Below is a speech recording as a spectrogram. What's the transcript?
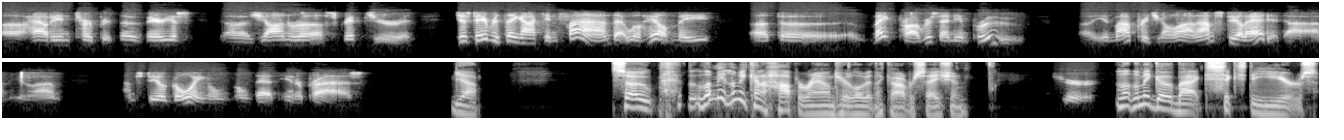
uh, how to interpret the various uh, genre of scripture and just everything I can find that will help me uh, to make progress and improve uh, in my preaching online. I'm still at it. I, you know, I'm I'm still going on, on that enterprise. Yeah. So let me let me kind of hop around here a little bit in the conversation. Sure. Let, let me go back 60 years.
